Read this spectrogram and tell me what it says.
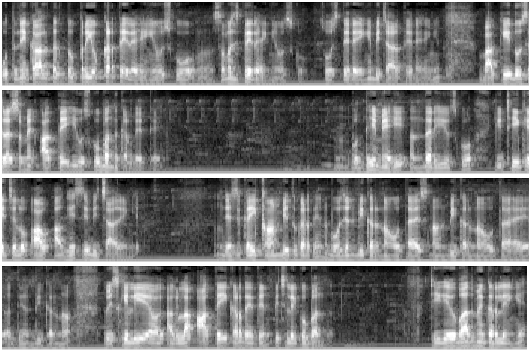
उतने काल तक तो प्रयोग करते रहेंगे उसको, समझते रहेंगे उसको, सोचते रहेंगे, विचारते रहेंगे। बाकी दूसरा समय आते ही उसको बंद कर देते हैं। बुद्धि में ही, अंदर ही उसको कि ठीक है, चलो आप आगे से विचारेंगे। जैसे कई काम भी तो करते हैं ना, भोजन भी करना होता है, स्नान भी करना होता है, अध्ययन भी करना। तो इसके लिए अगला आते ही कर देते हैं, पिछले को बंद। ठीक है, वो बाद में कर लेंगे।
